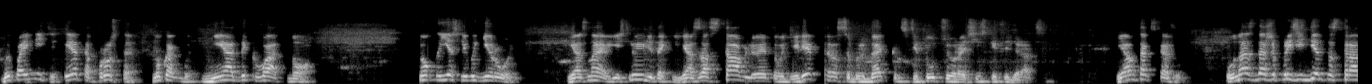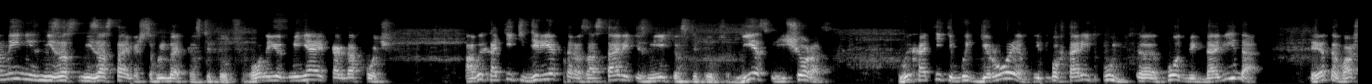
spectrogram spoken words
Вы поймите, это просто, ну как бы неадекватно. Только если вы герой. Я знаю, есть люди такие, я заставлю этого директора соблюдать Конституцию Российской Федерации. Я вам так скажу. У нас даже президента страны не, не, за, не заставишь соблюдать Конституцию. Он ее меняет, когда хочет. А вы хотите директора заставить изменить Конституцию. Если, еще раз, вы хотите быть героем и повторить путь, э, подвиг Давида, это ваш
